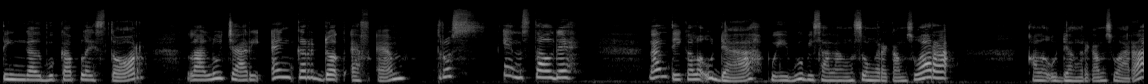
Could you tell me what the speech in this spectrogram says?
tinggal buka Play Store, lalu cari Anchor.fm, terus install deh. Nanti kalau udah, Bu Ibu bisa langsung rekam suara kalau udah ngerekam suara,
